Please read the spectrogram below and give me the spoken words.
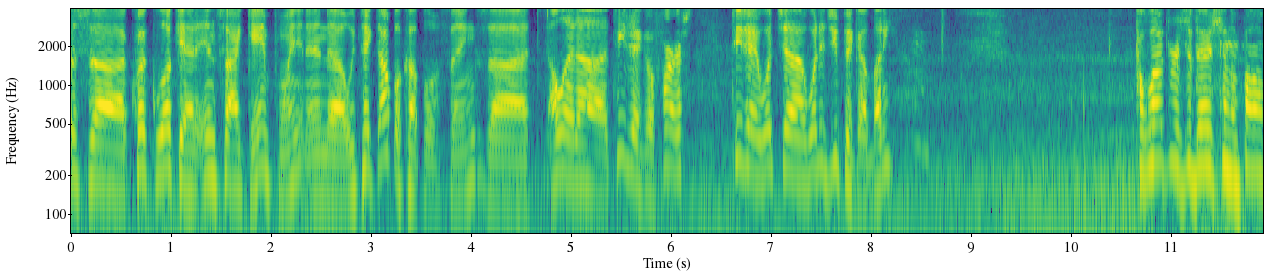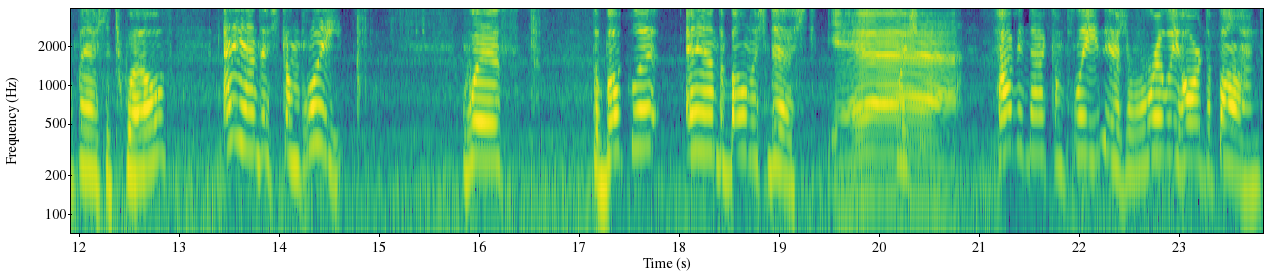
Was a quick look at Inside Game Point, and uh, we picked up a couple of things. Uh, I'll let uh, TJ go first. TJ, which, uh, what did you pick up, buddy? collector's edition of Final Fantasy 12, and it's complete with the booklet and the bonus disc. Yeah. Having that complete is really hard to find.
